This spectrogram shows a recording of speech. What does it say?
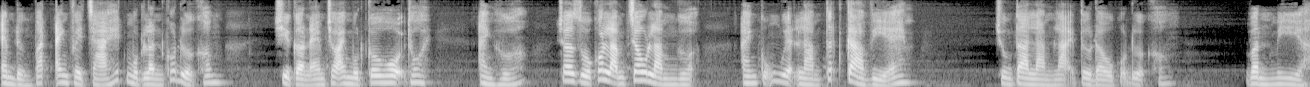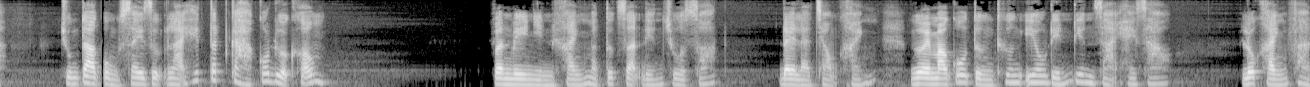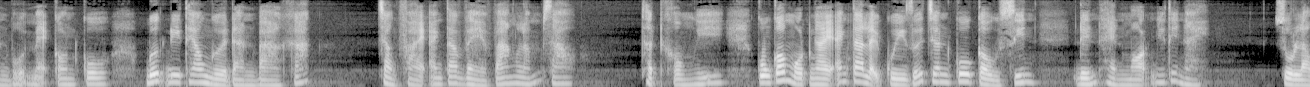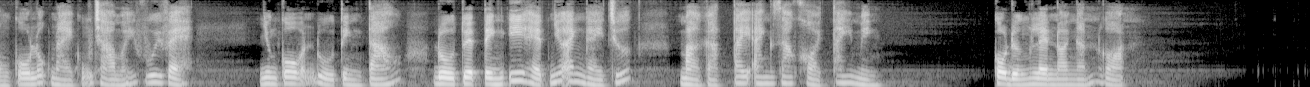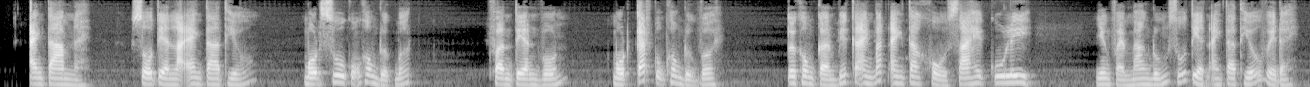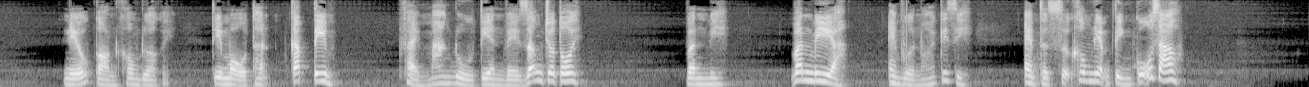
Em đừng bắt anh phải trả hết một lần có được không? Chỉ cần em cho anh một cơ hội thôi. Anh hứa, cho dù có làm trâu làm ngựa, anh cũng nguyện làm tất cả vì em. Chúng ta làm lại từ đầu có được không? Vân My à, chúng ta cùng xây dựng lại hết tất cả có được không? Vân My nhìn Khánh mà tức giận đến chua xót. Đây là Trọng Khánh, người mà cô từng thương yêu đến điên dại hay sao? Lúc Khánh phản bội mẹ con cô, bước đi theo người đàn bà khác, chẳng phải anh ta vẻ vang lắm sao? Thật không nghĩ, cũng có một ngày anh ta lại quỳ dưới chân cô cầu xin, đến hèn mọn như thế này. Dù lòng cô lúc này cũng chả mấy vui vẻ, nhưng cô vẫn đủ tỉnh táo, đủ tuyệt tình y hệt như anh ngày trước, mà gạt tay anh ra khỏi tay mình. Cô đứng lên nói ngắn gọn. Anh Tam này, số tiền lại anh ta thiếu, một xu cũng không được bớt. Phần tiền vốn, một cắt cũng không được vơi. Tôi không cần biết các anh bắt anh ta khổ sai hay cu ly, nhưng phải mang đúng số tiền anh ta thiếu về đây. Nếu còn không được, thì mổ thận, cắt tim, phải mang đủ tiền về dâng cho tôi. Vân Mi, Vân Mi à, em vừa nói cái gì? Em thật sự không niệm tình cũ sao?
